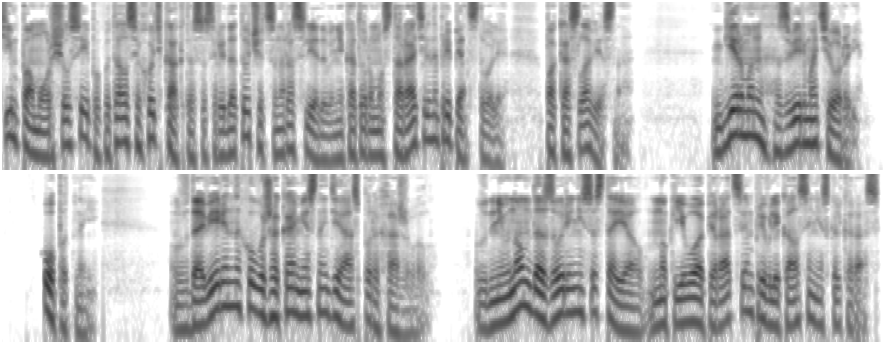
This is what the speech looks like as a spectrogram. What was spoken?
Тим поморщился и попытался хоть как-то сосредоточиться на расследовании, которому старательно препятствовали, пока словесно. Герман — зверь матерый, опытный. В доверенных у вожака местной диаспоры хаживал. В дневном дозоре не состоял, но к его операциям привлекался несколько раз.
